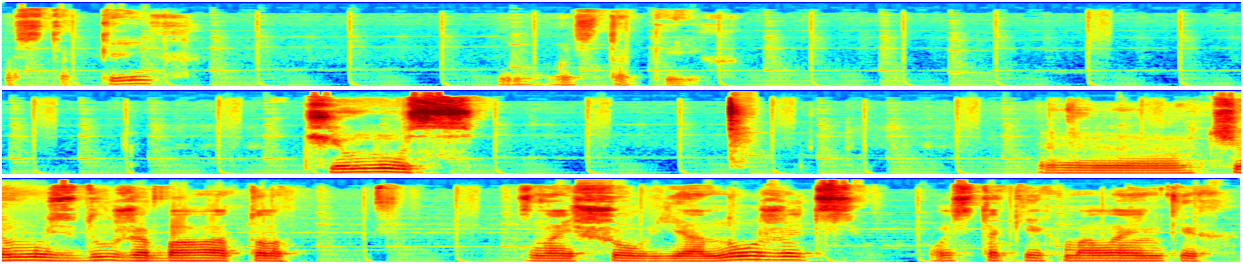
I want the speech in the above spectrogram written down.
Ось таких. І ось таких. Чомусь. Е, чомусь дуже багато знайшов я ножиць ось таких маленьких.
